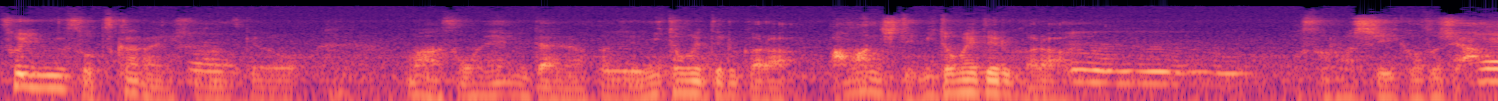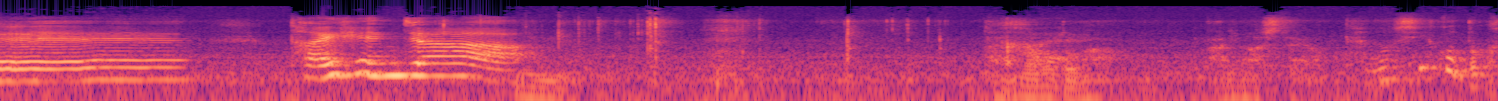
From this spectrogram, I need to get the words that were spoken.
そういう嘘つかない人なんですけど、まあそうねみたいな感じで認めてるから、甘んじて認めてるから、うんうんうん恐ろしいことじゃ、へえ大変じゃ。うん。大変なことがありましたよ、楽しいこと考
